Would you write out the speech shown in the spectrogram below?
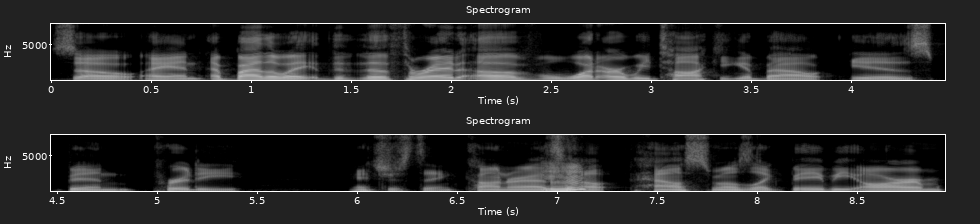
So, and, uh, by the way, the, the thread of what are we talking about is been pretty interesting. Conrad's Mhm. hou- house smells like baby arm.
